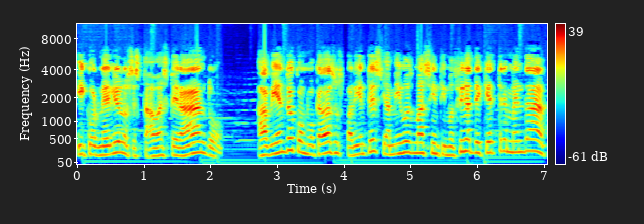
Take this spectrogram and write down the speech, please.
y Cornelio los estaba esperando, habiendo convocado a sus parientes y amigos más íntimos. Fíjate qué tremenda,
